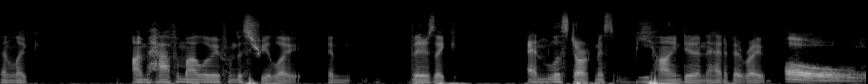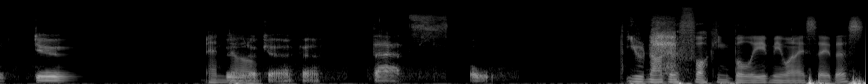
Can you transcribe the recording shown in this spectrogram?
and like I'm half a mile away from the street light, and there's like endless darkness behind it and ahead of it, right? Oh, dude. And Dude. um, Okay. Okay. That's. Oh. You're not gonna fucking believe me when I say this.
